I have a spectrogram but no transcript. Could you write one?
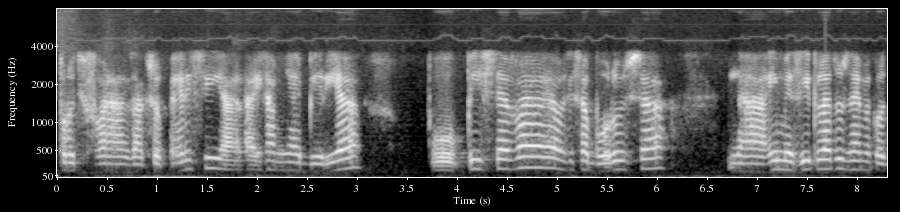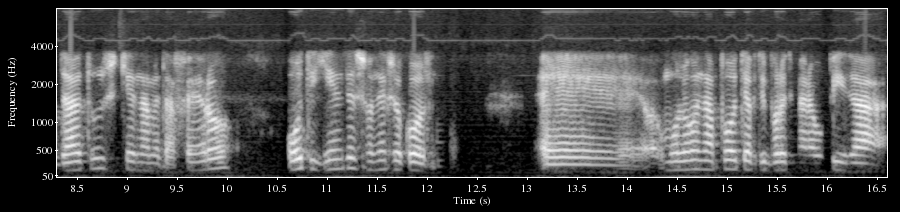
πρώτη φορά να διδάξω πέρυσι, αλλά είχα μια εμπειρία που πίστευα ότι θα μπορούσα να είμαι δίπλα τους, να είμαι κοντά τους και να μεταφέρω ό,τι γίνεται στον έξω κόσμο. Ε, ομολόγω να πω ότι από την πρώτη μέρα που πήγα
